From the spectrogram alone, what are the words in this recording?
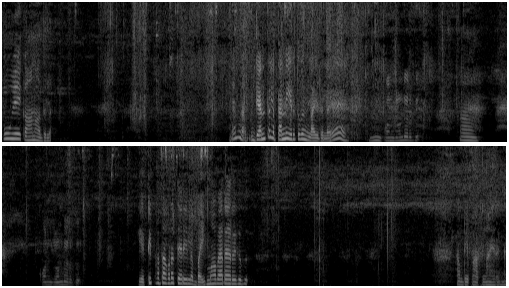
பூவே காணும் அதில். ஏங்க கிணத்துல தண்ணி இருக்குதுங்களா இதில்? கொஞ்சோண்டு இருக்கு. ஆ. கொஞ்சோண்டு இருக்கு. எட்டி பார்த்தா கூட தெரியல பயமாக வேற இருக்குது. அப்படியே பார்க்கலாம் இருங்க.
